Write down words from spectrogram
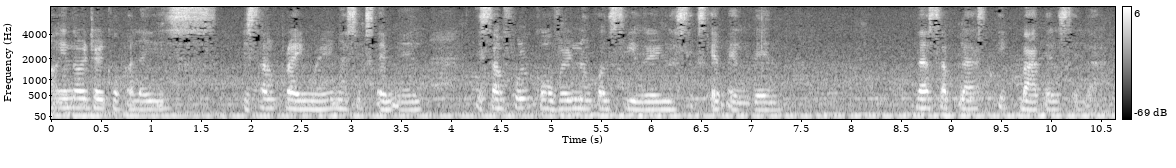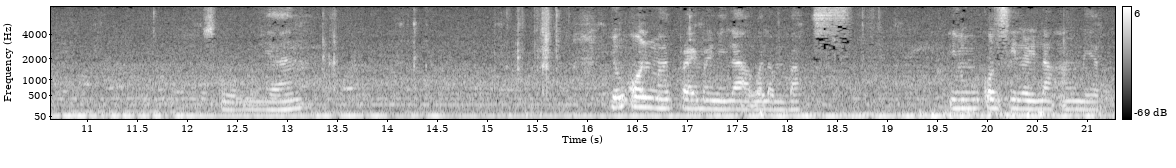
ang in-order ko pala is isang primer na 6 ml, isang full cover ng concealer na 6 ml din. Nasa plastic bottle sila. So, yan. Yung all matte primer nila, walang box. Yung concealer lang ang meron.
